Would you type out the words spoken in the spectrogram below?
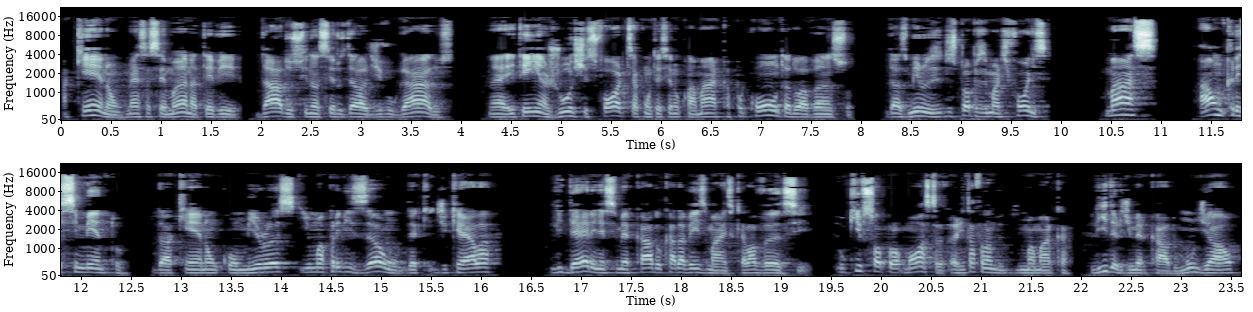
a Canon nessa semana teve dados financeiros dela divulgados né, e tem ajustes fortes acontecendo com a marca por conta do avanço das mirrorless e dos próprios smartphones, mas há um crescimento da Canon com mirrorless e uma previsão de, de que ela lidere nesse mercado cada vez mais, que ela avance. O que só mostra, a gente está falando de uma marca líder de mercado mundial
